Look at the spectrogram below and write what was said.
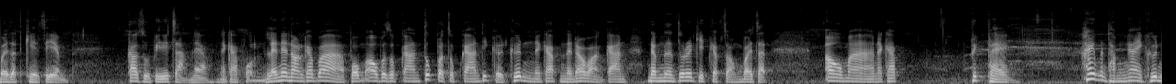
บริษัท KCM เข้าสู่ปีที่ 3 แล้วนะครับผมและแน่นอนครับว่าผมเอาประสบการณ์ทุกประสบการณ์ที่เกิดขึ้นนะครับในระหว่างการดำเนินธุรกิจกับ 2 บริษัทเอามานะครับพลิกแพลง ให้มันทำง่ายขึ้น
